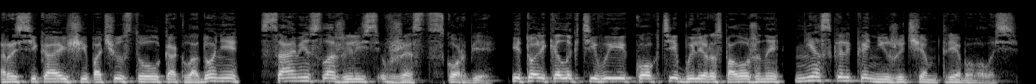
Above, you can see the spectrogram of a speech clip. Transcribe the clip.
Рассекающий почувствовал, как ладони сами сложились в жест скорби, и только локтевые когти были расположены несколько ниже, чем требовалось.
